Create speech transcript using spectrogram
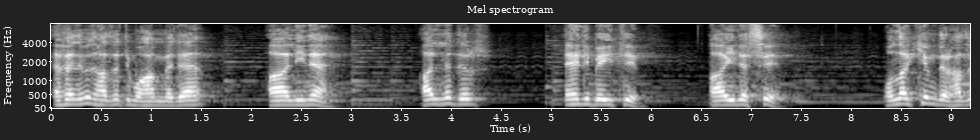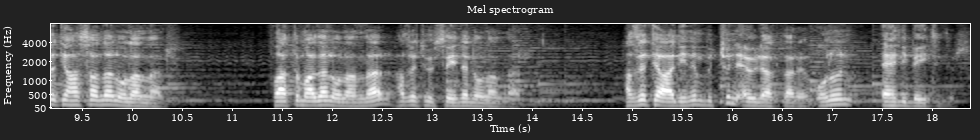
Efendimiz Hazreti Muhammed'e aline, al nedir? Ehli beyti, ailesi. Onlar kimdir? Hazreti Hasan'dan olanlar, Fatıma'dan olanlar, Hazreti Hüseyin'den olanlar. Hazreti Ali'nin bütün evlatları onun ehli beytidir.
